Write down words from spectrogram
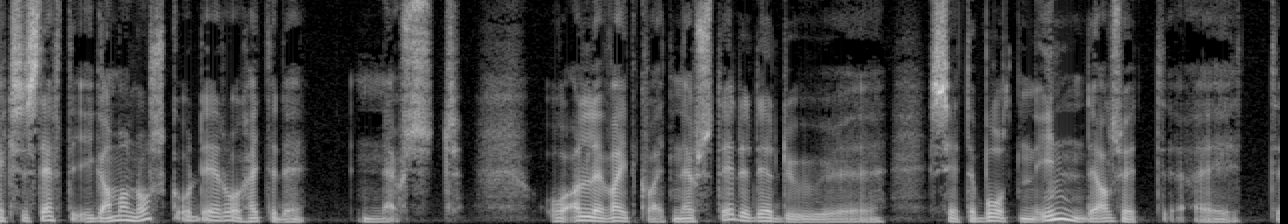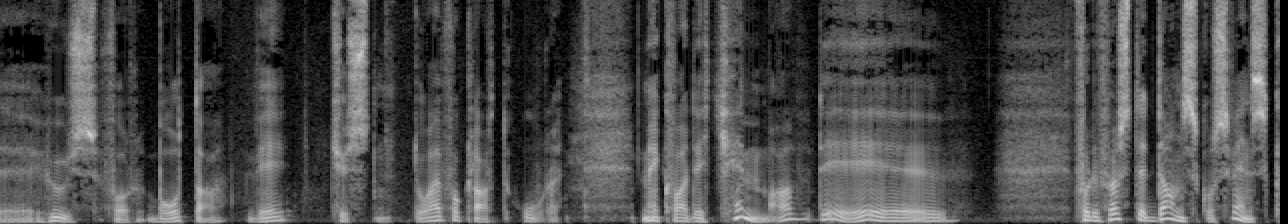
eksisterte i gammelnorsk, og der òg heter det naust. Og alle veit hva et naust er. Det er der du setter båten inn. Det er altså et, et hus for båter ved kysten. Da har jeg forklart ordet. Men hva det kjem av, det er For det første, dansk og svensk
